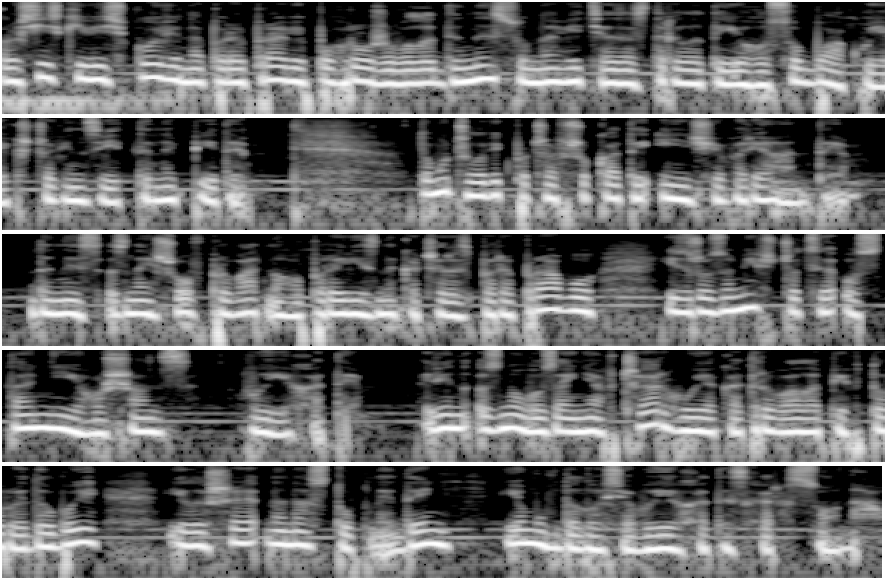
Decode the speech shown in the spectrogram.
Російські військові на переправі погрожували Денису навіть застрелити його собаку, якщо він звідти не піде. Тому чоловік почав шукати інші варіанти. Денис знайшов приватного перевізника через переправу і зрозумів, що це останній його шанс виїхати. Він знову зайняв чергу, яка тривала півтори доби, і лише на наступний день йому вдалося виїхати з Херсона.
